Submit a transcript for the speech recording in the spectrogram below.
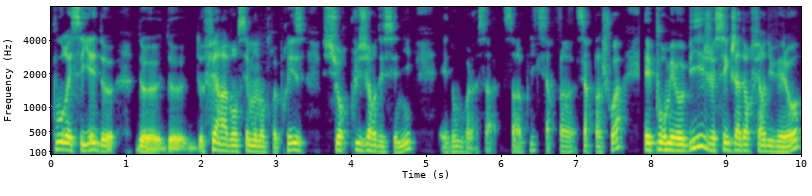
pour essayer de, de, de, faire avancer mon entreprise sur plusieurs décennies. Et donc voilà, ça, ça implique certains, certains choix. Et pour mes hobbies, je sais que j'adore faire du vélo.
